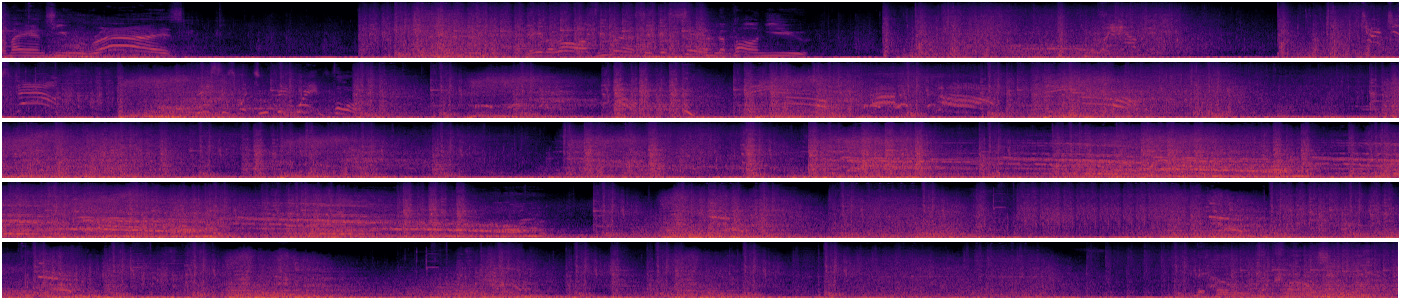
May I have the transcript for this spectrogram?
commands you rise. May the Lord's mercy descend upon you. Behold the cross.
